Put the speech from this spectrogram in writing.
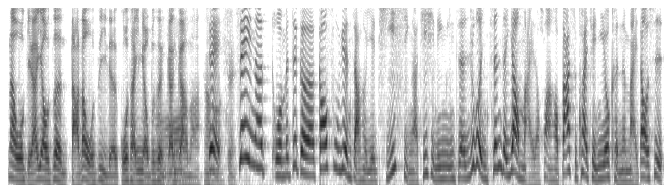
那我给他药证打到我自己的国产疫苗，不是很尴尬吗？对，所以呢，我们这个高副院长也提醒啊，提醒林明珍，如果你真的要买的话哈，八十块钱你有可能买到是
